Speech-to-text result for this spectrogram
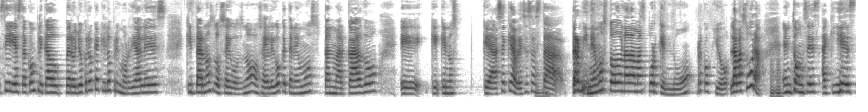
Sí, está complicado, pero yo creo que aquí lo primordial es quitarnos los egos, ¿no? O sea, el ego que tenemos tan marcado, eh, que, que nos que hace que a veces hasta terminemos todo nada más porque no recogió la basura. Entonces, aquí es,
